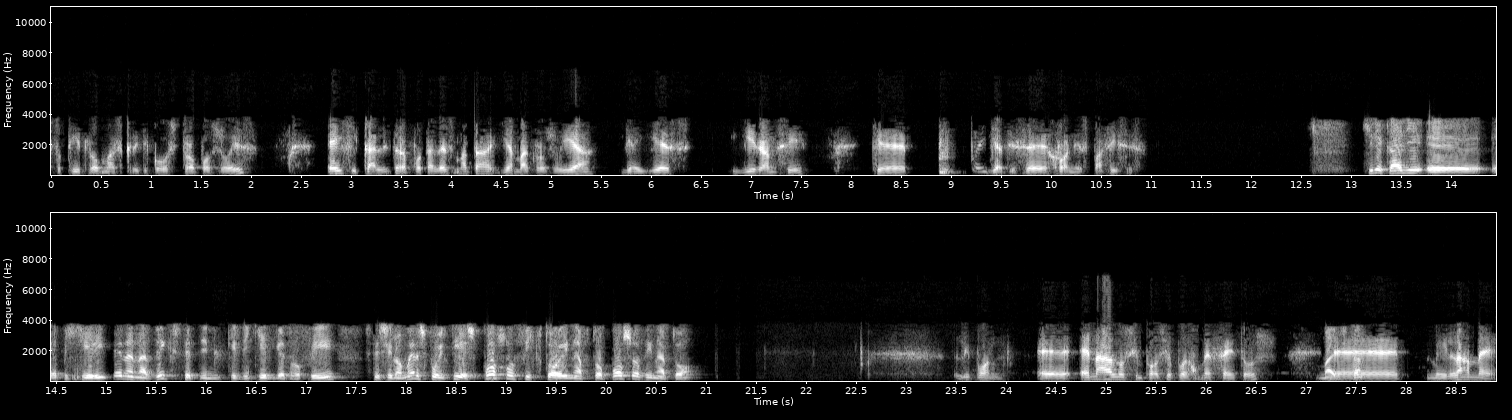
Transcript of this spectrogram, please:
στο τίτλο μας κριτικός τρόπος ζωής έχει καλύτερα αποτελέσματα για μακροζωία, για υγιές γύρανση και για τις ε, χρόνιες παθήσεις. Κύριε Κάλλη, ε, επιχειρείτε να αναδείξετε την κριτική διατροφή στις Ηνωμένες Πολιτείες. Πόσο φυκτό είναι αυτό, πόσο δυνατό; Λοιπόν, ε, ένα άλλο συμπόσιο που έχουμε φέτος, ε, μιλάμε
